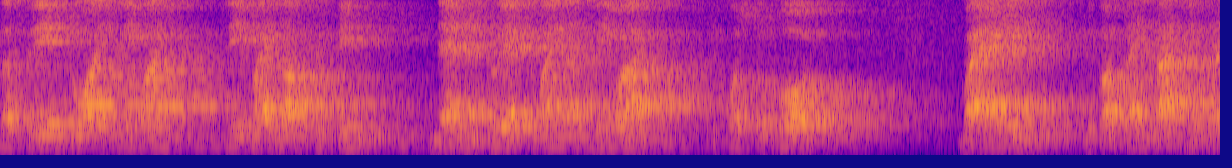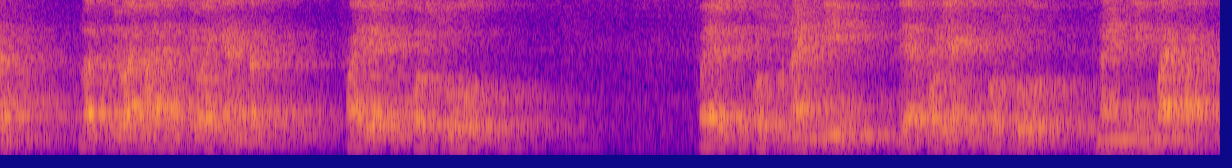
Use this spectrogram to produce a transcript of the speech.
plus 3 into y, 3y, 3 5s are 15. Then 2x minus 3y equals to 4 by adding because signs are different. Plus 3y minus 3y cancels. 5x equals to 5x equals to 19. Therefore, x equals to 19 by 5.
